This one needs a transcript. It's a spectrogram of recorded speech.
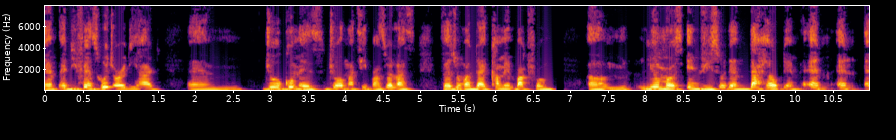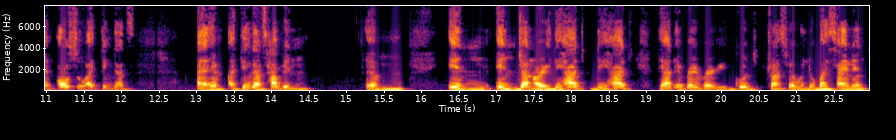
um, a defense which already had um, Joe Gomez, Joel Matip, as well as Virgil van Dijk coming back from um, numerous injuries. So then that helped them, and and and also I think that um, I think that having um, in in January they had they had they had a very very good transfer window by signing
